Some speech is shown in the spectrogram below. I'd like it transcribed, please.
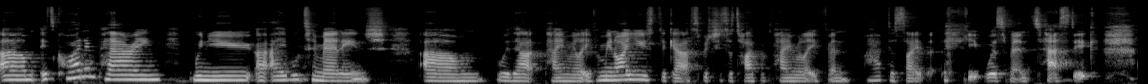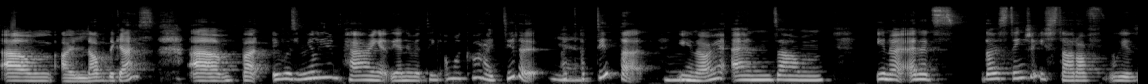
um, it's quite empowering when you are able to manage um, without pain relief. I mean, I used the gas, which is a type of pain relief, and I have to say that it was fantastic. Um, I love the gas, um, but it was really empowering at the end of it. Think, oh my god, I did it! Yeah. I, I did that Mm. you know and um you know and it's those things that you start off with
